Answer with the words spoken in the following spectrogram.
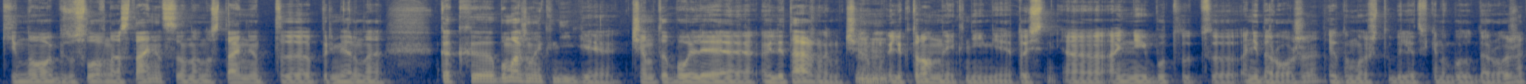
кино, безусловно, останется, но оно станет э, примерно как э, бумажные книги, чем-то более элитарным, чем mm-hmm. электронные книги. То есть э, они будут, э, они дороже. Я думаю, что билеты в кино будут дороже,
